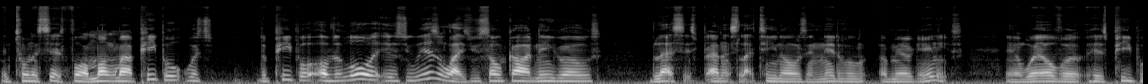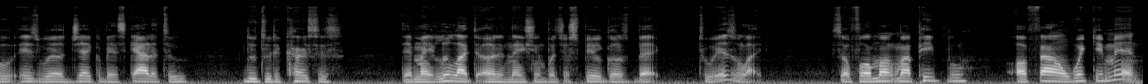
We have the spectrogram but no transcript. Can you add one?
and 26. For among my people, which the people of the Lord is you Israelites, you so-called Negroes, blacks, Hispanics, Latinos, and Native American Indians and wherever his people, Israel, Jacob, been scattered to due to the curses that may look like the other nation, but your spirit goes back to Israelite. So for among my people are found wicked men.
